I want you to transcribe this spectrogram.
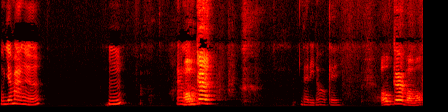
Không dám ăn hả? Ăn nữa không? Ok. Daddy nói ok. Ok bà một.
